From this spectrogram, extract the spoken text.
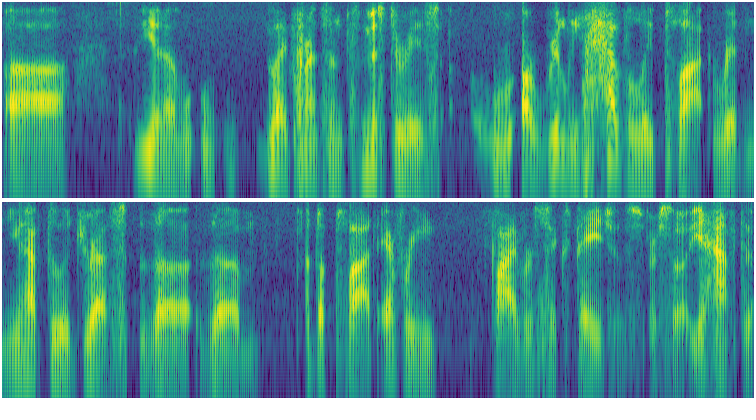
Uh, you know, like for instance, mysteries are really heavily plot written. You have to address the the the plot every five or six pages or so. You have to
